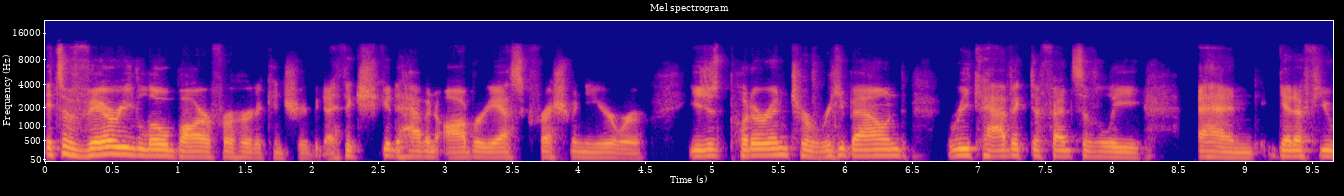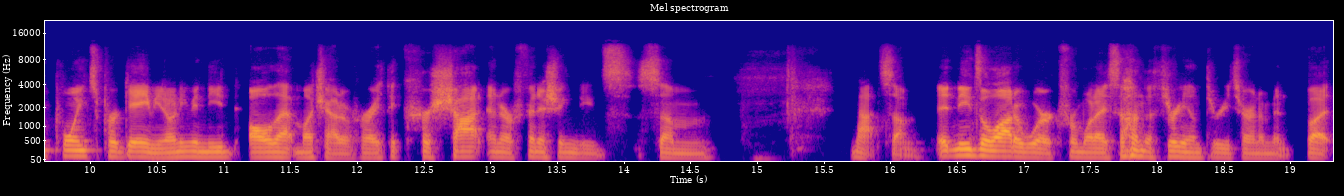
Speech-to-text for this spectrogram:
It's a very low bar for her to contribute. I think she could have an Aubrey esque freshman year where you just put her in to rebound, wreak havoc defensively, and get a few points per game. You don't even need all that much out of her. I think her shot and her finishing needs some, not some, it needs a lot of work from what I saw in the three on three tournament, but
